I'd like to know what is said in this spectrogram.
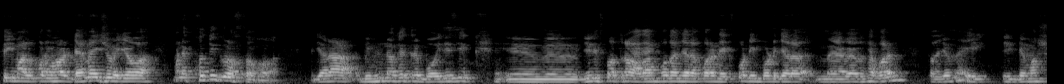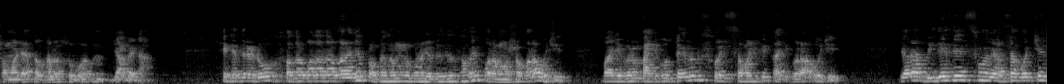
সেই মাল কোনোভাবে ড্যামেজ হয়ে যাওয়া মানে ক্ষতিগ্রস্ত হওয়া। যারা বিভিন্ন ক্ষেত্রে বৈদেশিক জিনিসপত্র আদান প্রদান যারা করেন এক্সপোর্ট ইম্পোর্টে যারা ব্যবসা করেন, তাদের জন্য এই তিনটে মাস সময়টা এত ভালো শুভ যাবে না। সেক্ষেত্রে একটু সতর্কতা দরকার আছে প্রফেশনাল কোনো জ্যোতিষের সঙ্গে পরামর্শ করা উচিত। বা যে কোনো কাজ করতে গেলে একটু সমাজকে কাজ করা উচিত। যারা বিদেশের সময় ব্যবসা করছেন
